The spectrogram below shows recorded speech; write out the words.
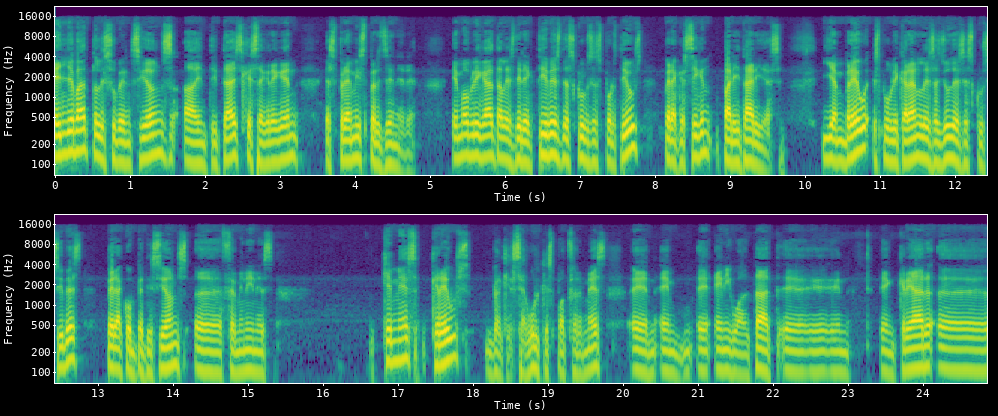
hem llevat les subvencions a entitats que segreguen els premis per gènere. Hem obligat a les directives dels clubs esportius per a que siguin paritàries i en breu es publicaran les ajudes exclusives per a competicions eh, femenines. Què més creus, perquè segur que es pot fer més, en, en, en igualtat, eh, en, en crear eh,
